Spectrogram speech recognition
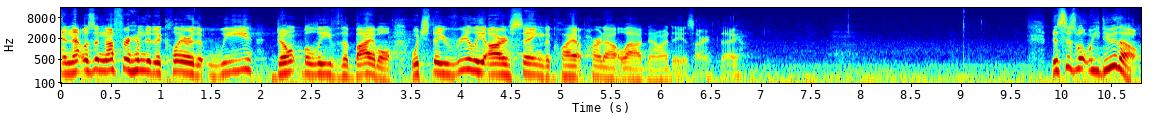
and that was enough for him to declare that we don't believe the Bible, which they really are saying the quiet part out loud nowadays, aren't they? This is what we do, though,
